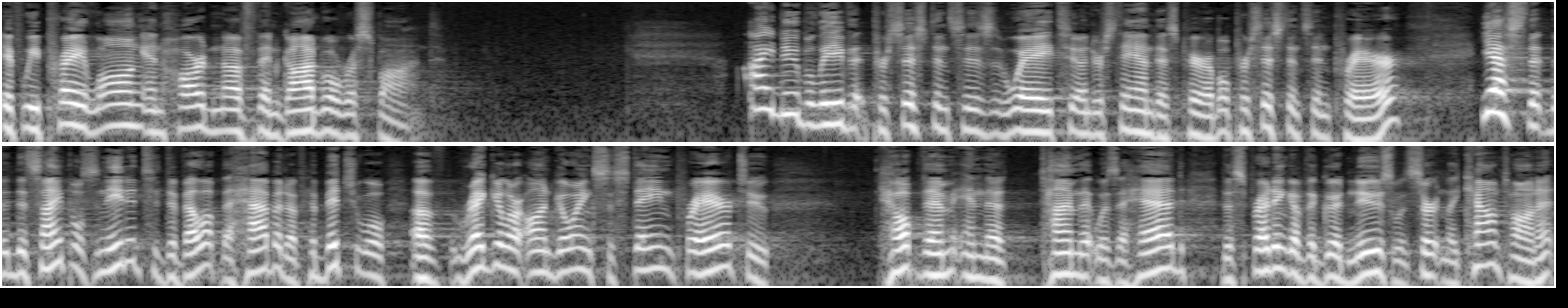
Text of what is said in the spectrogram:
if we pray long and hard enough, then God will respond. I do believe that persistence is a way to understand this parable, persistence in prayer. Yes, that the disciples needed to develop the habit of habitual, of regular, ongoing, sustained prayer to help them in the time that was ahead. The spreading of the good news would certainly count on it,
